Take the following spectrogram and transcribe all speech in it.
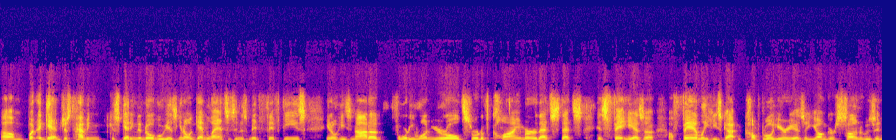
um, but again, just having just getting to know who he is. You know, again, Lance is in his mid fifties. You know, he's not a 41 year old sort of climber. That's that's his fa- he has a, a family. He's gotten comfortable here. He has a younger son who's in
